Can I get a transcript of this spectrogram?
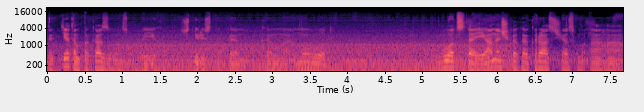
Да где там показывалось, ехать? 400 км, км. Ну вот. Вот стояночка как раз. Сейчас мы... Ага.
